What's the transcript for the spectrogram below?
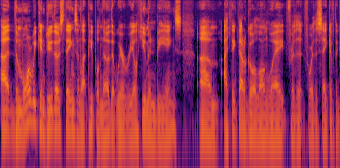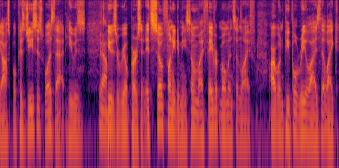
uh, the more we can do those things and let people know that we're real human beings, um, I think that'll go a long way for the for the sake of the gospel. Because Jesus was that. He was Yeah. he was a real person. It's so funny to me. Some of my favorite moments in life are when people realize that like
